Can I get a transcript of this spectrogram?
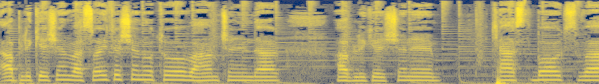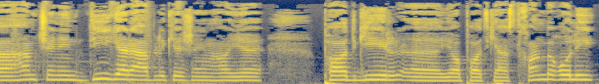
اپلیکیشن و سایت شنوتو و همچنین در اپلیکیشن Castbox و همچنین دیگر اپلیکیشن های پادگیر یا پادکست خان به قولی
